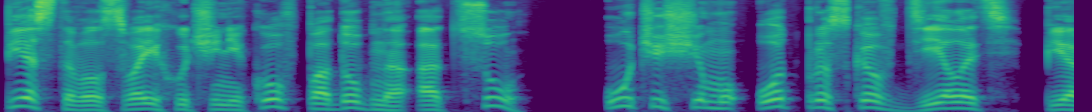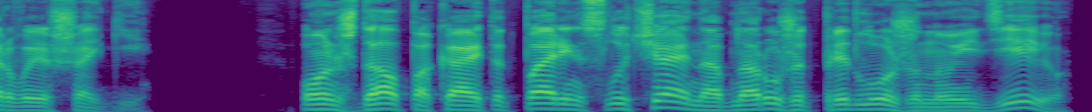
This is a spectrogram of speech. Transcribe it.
пестовал своих учеников подобно отцу, учащему отпрысков делать первые шаги. Он ждал, пока этот парень случайно обнаружит предложенную идею,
